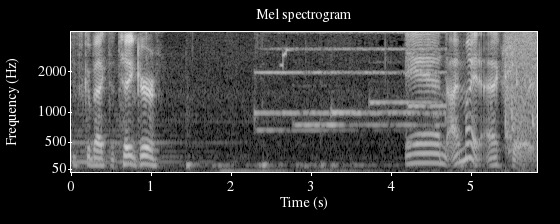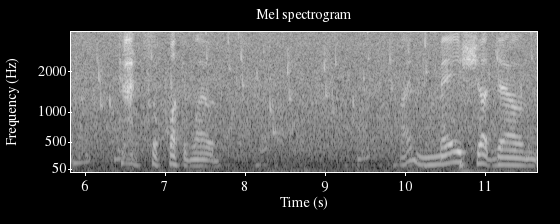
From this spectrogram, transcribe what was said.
Let's go back to Tinker. And I might actually. God, it's so fucking loud. I may shut down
